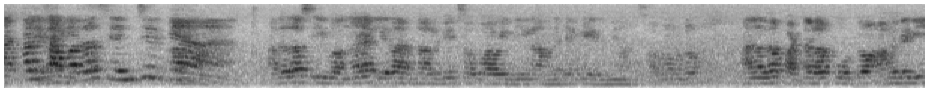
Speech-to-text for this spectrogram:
தக்காளி சாப்பாடு தான் செஞ்சிருக்கேன். அதெல்லாம் செய்வாங்க. எதா இருந்தாலுமே செவ்வாய் வெள்ளிலாம் அந்த டைம்ல எதுவுமே நாங்கள் சாப்பிட மாட்டோம். அதெல்லாம் பட்டெல்லாம் போட்டோம். ஆல்ரெடி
